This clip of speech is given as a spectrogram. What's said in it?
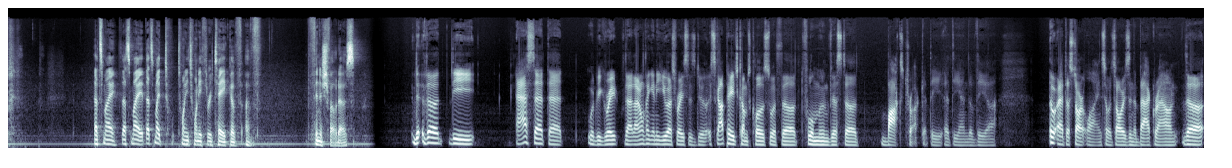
that's my that's my that's my 2023 take of of finish photos. The the the asset that would be great that I don't think any U.S. races do. Scott Page comes close with the Full Moon Vista box truck at the at the end of the uh, or at the start line, so it's always in the background. The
